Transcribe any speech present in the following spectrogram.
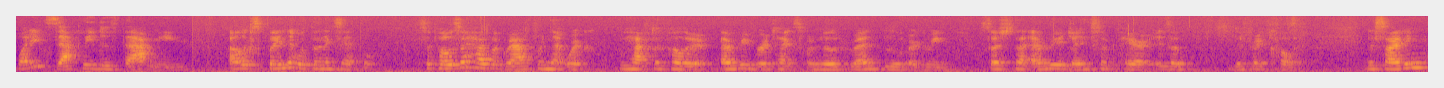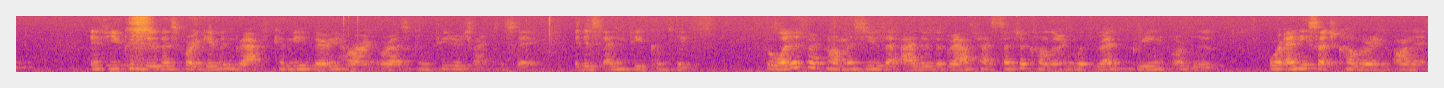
What exactly does that mean? I'll explain it with an example. Suppose I have a graph or network. We have to color every vertex or node red, blue, or green, such that every adjacent pair is a different color. Deciding if you can do this for a given graph can be very hard, or as computer scientists say, it is NP complete. But what if I promise you that either the graph has such a coloring with red, green, or blue, or any such coloring on it,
